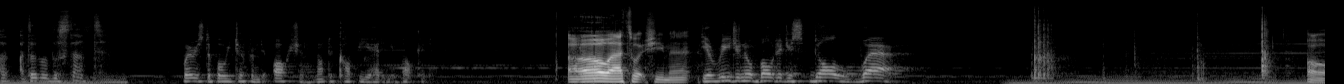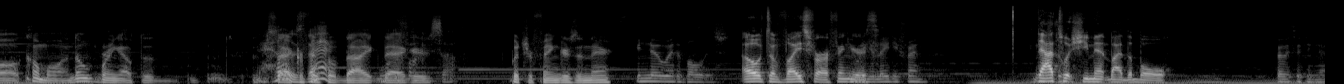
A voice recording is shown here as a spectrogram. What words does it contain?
I, I don't understand. Where is the ball you took from the auction, not the copy you had in your pocket? Oh, that's what she meant. The original ball that you stole, where? Oh, come on. Don't bring out the, hell is sacrificial that? di- What the fuck daggers. Put your fingers in there. You know where the ball is. Oh, it's a vice for our You and fingers. your lady friend. That's what she meant by the bowl. Both of you know.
